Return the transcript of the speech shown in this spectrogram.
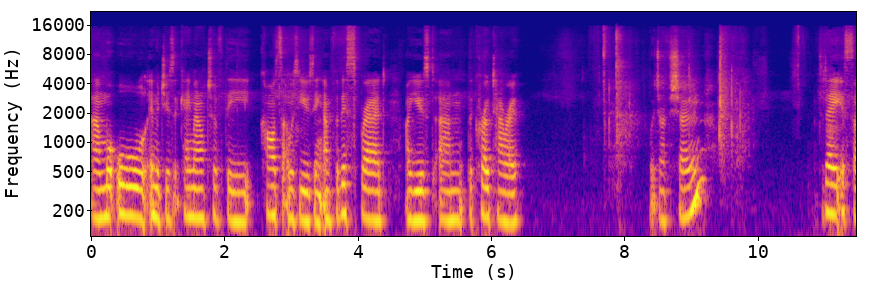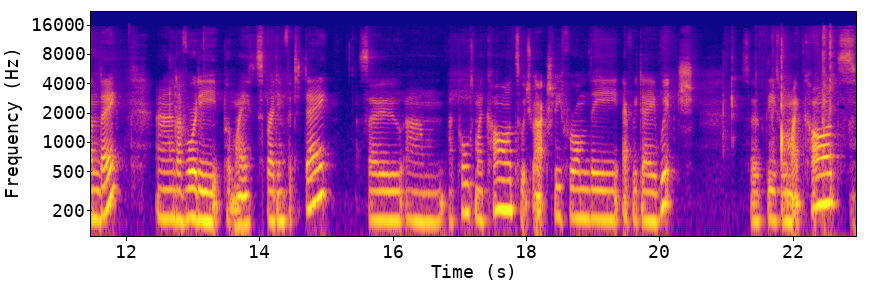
um, were all images that came out of the cards that I was using. And for this spread, I used um, the Crow Tarot, which I've shown. Today is Sunday, and I've already put my spread in for today. So um, I pulled my cards, which were actually from the Everyday Witch. So these were my cards,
